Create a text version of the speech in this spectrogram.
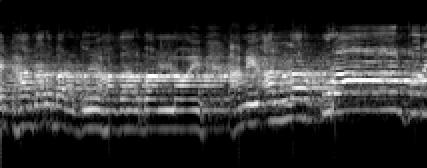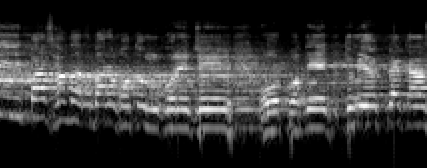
এক হাজার বার দুই হাজার বার নয়। আমি আল্লাহর চুরি পাঁচ হাজার বার খতম করেছে। ও প্রতীক তুমি একটা কাজ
